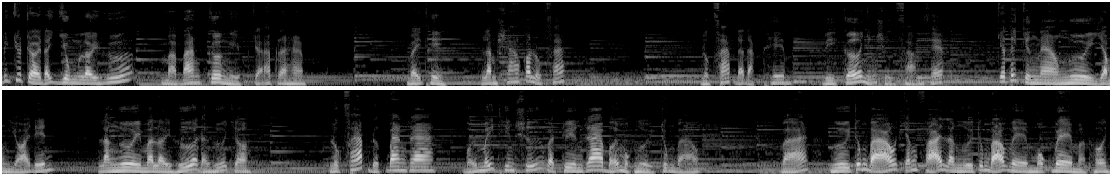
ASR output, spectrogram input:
Đức Chúa Trời đã dùng lời hứa mà ban cơ nghiệp cho Abraham. Vậy thì, làm sao có luật pháp? Luật pháp đã đặt thêm vì cớ những sự phạm phép cho tới chừng nào người dòng dõi đến là người mà lời hứa đã hứa cho. Luật pháp được ban ra bởi mấy thiên sứ và truyền ra bởi một người trung bảo. Và người trung bảo chẳng phải là người trung bảo về một bề mà thôi.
